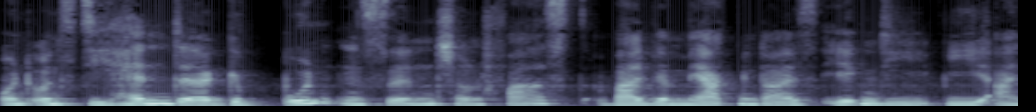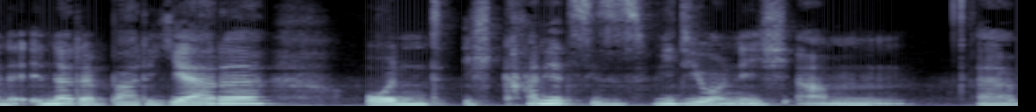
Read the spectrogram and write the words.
und uns die Hände gebunden sind schon fast, weil wir merken, da ist irgendwie wie eine innere Barriere und ich kann jetzt dieses Video nicht ähm, äh,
